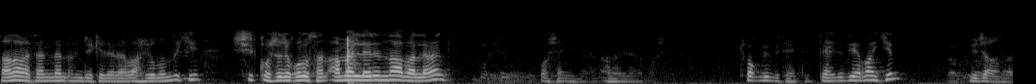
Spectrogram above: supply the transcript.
Sana ve senden öncekilere vahyolundu ki şirk koşacak olursan amellerin ne yapar Levent? Boşa gider. Amellerin boşa gider. Çok büyük bir tehdit. Tehdidi yapan kim? Yüce Allah.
